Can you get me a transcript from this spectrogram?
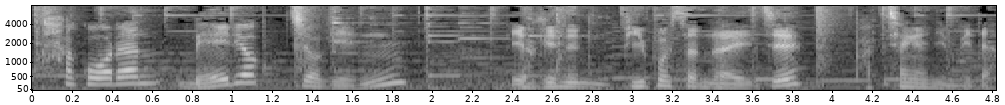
탁월한, 매력적인 여기는 비포 선라이즈 박창현입니다.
